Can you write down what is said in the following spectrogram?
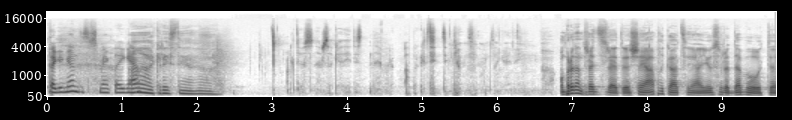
Tagad gan tas ir smieklīgi. Jā, Ah, Kristīna. Ak, tas nevar sagaidīt. Es nevaru aprakstīt, cik ļoti nevaru sagaidīt. Un, protams, reģistrēties šajā aplikācijā, jūs varat dabūt uh,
